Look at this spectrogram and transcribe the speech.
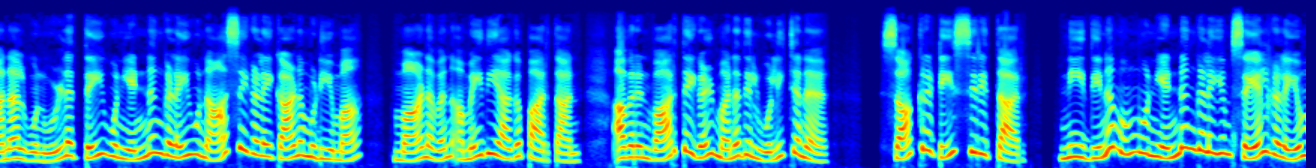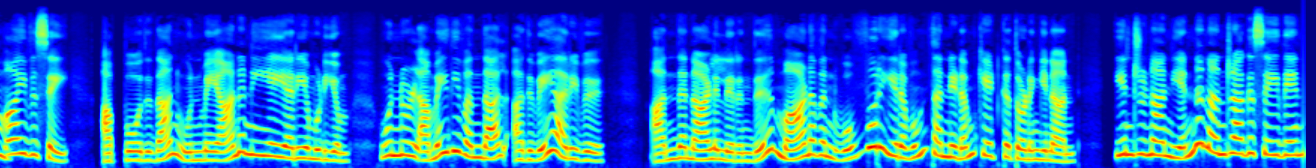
ஆனால் உன் உள்ளத்தை உன் எண்ணங்களை உன் ஆசைகளை காண முடியுமா? மாணவன் அமைதியாக பார்த்தான். அவரின் வார்த்தைகள் மனதில் ஒலித்தன. சாக்ரட்டீஸ் சிரித்தார். நீ தினமும் உன் எண்ணங்களையும் செயல்களையும் ஆய்வு செய். அப்போதுதான் உண்மையான நீயை அறிய முடியும். உன்னுள் அமைதி வந்தால் அதுவே அறிவு. அந்த நாளிலிருந்து மாணவன் ஒவ்வொரு இரவும் தன்னிடம் கேட்கத் தொடங்கினான். இன்று நான் என்ன நன்றாக செய்தேன்?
